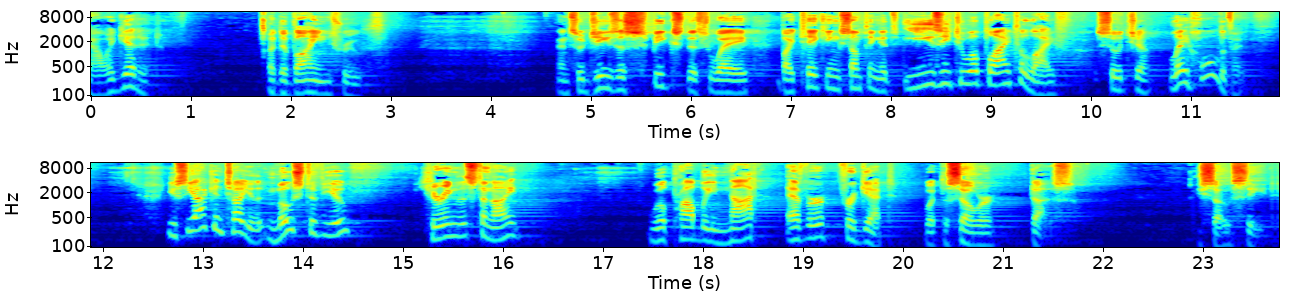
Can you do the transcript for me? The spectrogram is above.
Now I get it. A divine truth. And so Jesus speaks this way by taking something that's easy to apply to life so that you lay hold of it. You see, I can tell you that most of you hearing this tonight will probably not ever forget what the sower does. He sows seed.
